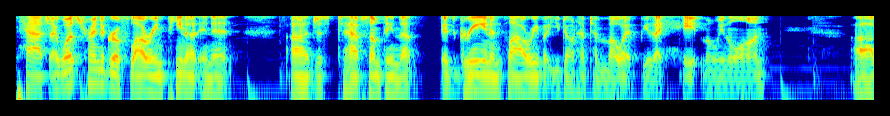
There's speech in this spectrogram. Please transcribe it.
patch. I was trying to grow flowering peanut in it, uh, just to have something that it's green and flowery, but you don't have to mow it because I hate mowing the lawn. Uh,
